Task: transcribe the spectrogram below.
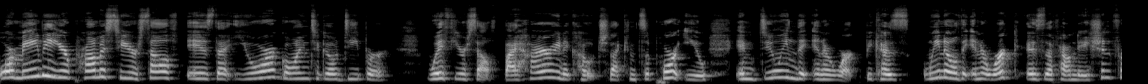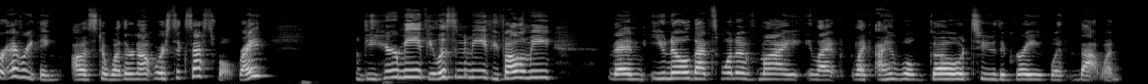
Or maybe your promise to yourself is that you're going to go deeper with yourself by hiring a coach that can support you in doing the inner work because we know the inner work is the foundation for everything as to whether or not we're successful, right? If you hear me, if you listen to me, if you follow me, then you know that's one of my like like I will go to the grave with that one.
